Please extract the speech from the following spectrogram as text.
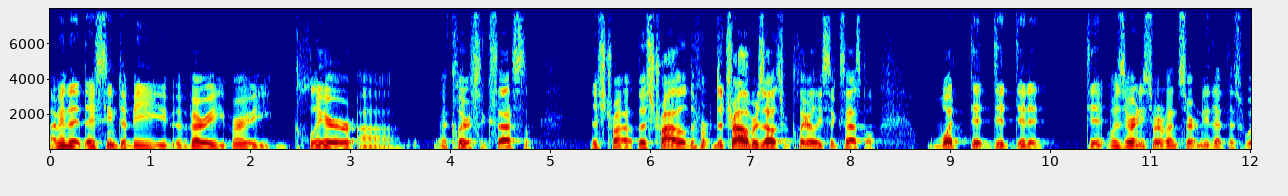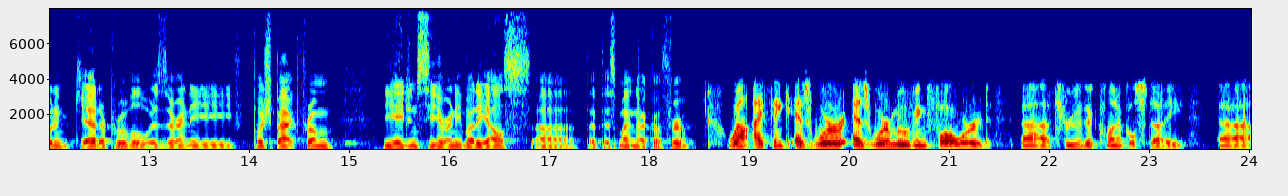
I mean, they, they seem to be very, very clear, uh, a clear success this trial. This trial, the, the trial results were clearly successful. What did did did it? Did, was there any sort of uncertainty that this wouldn't get approval? Was there any pushback from the agency or anybody else uh, that this might not go through? Well, I think as we're as we're moving forward uh, through the clinical study, uh,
